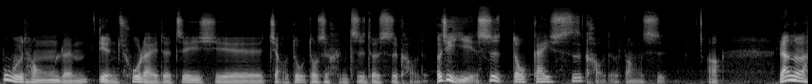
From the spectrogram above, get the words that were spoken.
不同人点出来的这一些角度都是很值得思考的，而且也是都该思考的方式啊。然而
